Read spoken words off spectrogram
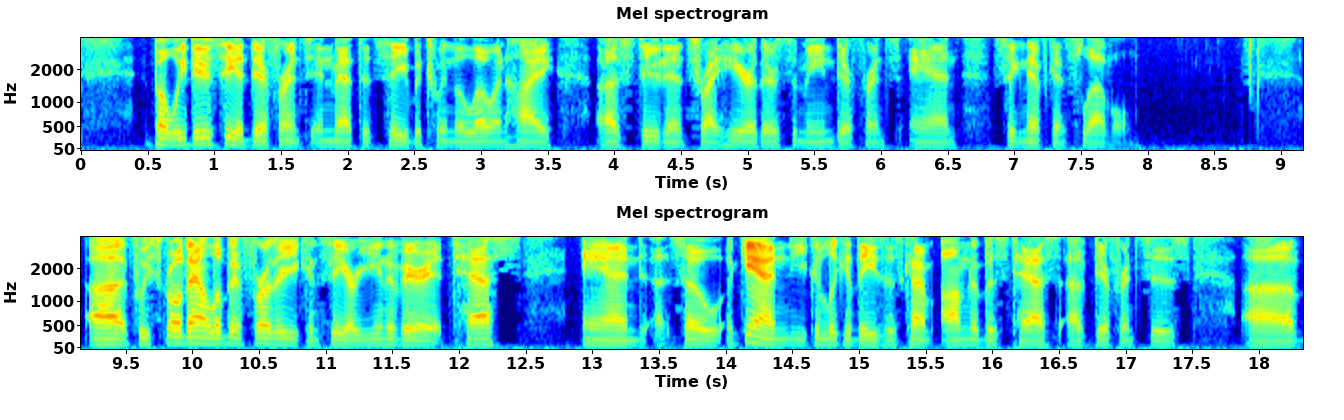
but we do see a difference in method C between the low and high uh, students right here. There's the mean difference and significance level. Uh, if we scroll down a little bit further, you can see our univariate tests. And uh, so again, you could look at these as kind of omnibus tests of differences uh,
